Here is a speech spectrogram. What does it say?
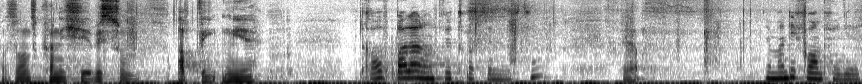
Weil sonst kann ich hier bis zum Abwinken hier. Draufballern und wird trotzdem nichts. Hm? Ja. Wenn man die Form verliert.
